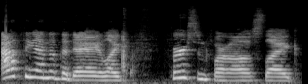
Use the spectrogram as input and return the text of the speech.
at the end of the day, like first and foremost, like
